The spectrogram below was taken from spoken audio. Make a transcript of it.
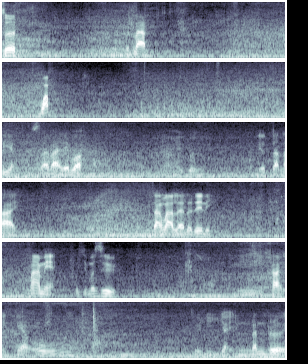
เซิร์ชเปิดร้าน วับเรียงสายลายได้บ่เอาให้เบิ่งเดี๋ยวตัดลายตั้งร้านแล้วละเด้นี่ มาแม่กูสิมาซื้อนี่ข้างเอ็นแก้ว โอ้ยตัวใหญ่ๆทั้งนั้นเลย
